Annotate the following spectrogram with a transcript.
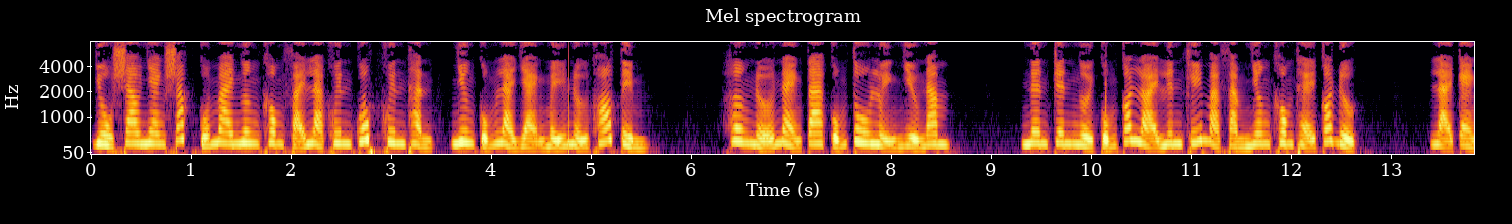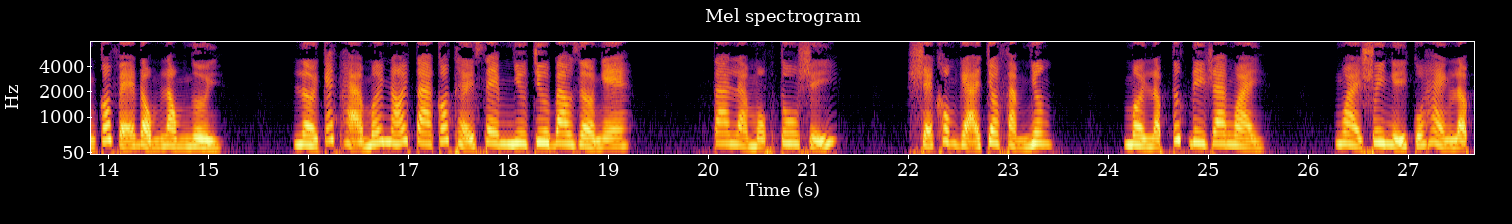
Dù sao nhan sắc của Mai Ngưng không phải là khuyên quốc khuyên thành, nhưng cũng là dạng mỹ nữ khó tìm. Hơn nữa nàng ta cũng tu luyện nhiều năm. Nên trên người cũng có loại linh khí mà phàm nhân không thể có được. Lại càng có vẻ động lòng người. Lời các hạ mới nói ta có thể xem như chưa bao giờ nghe. Ta là một tu sĩ. Sẽ không gãi cho phàm nhân. Mời lập tức đi ra ngoài. Ngoài suy nghĩ của Hàng Lập.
